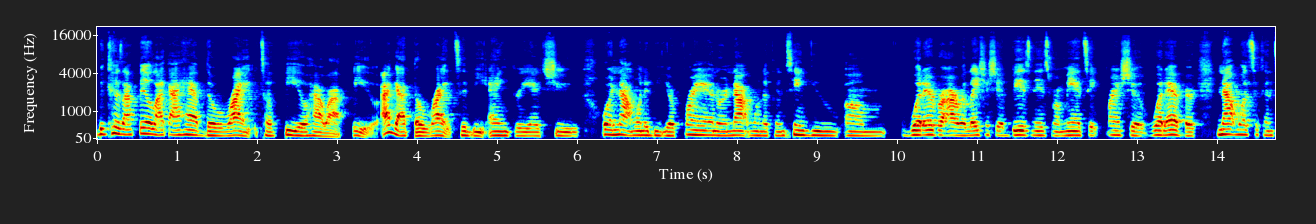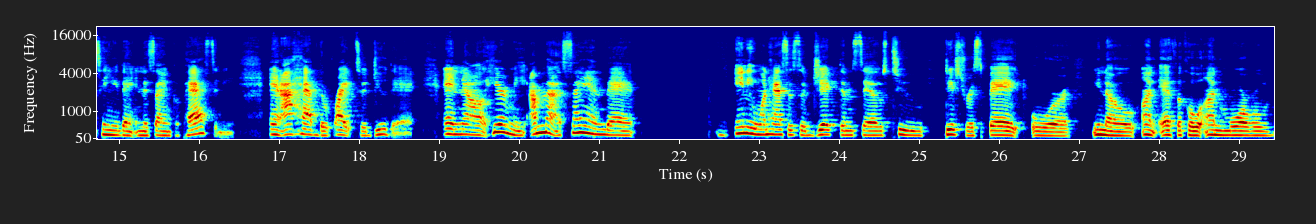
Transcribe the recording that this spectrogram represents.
because I feel like I have the right to feel how I feel. I got the right to be angry at you or not want to be your friend or not want to continue um whatever our relationship, business, romantic, friendship, whatever, not want to continue that in the same capacity. And I have the right to do that. And now hear me, I'm not saying that anyone has to subject themselves to disrespect or you know unethical unmoral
